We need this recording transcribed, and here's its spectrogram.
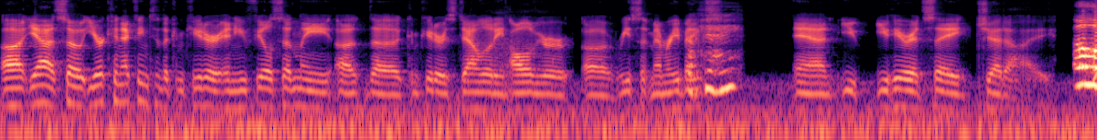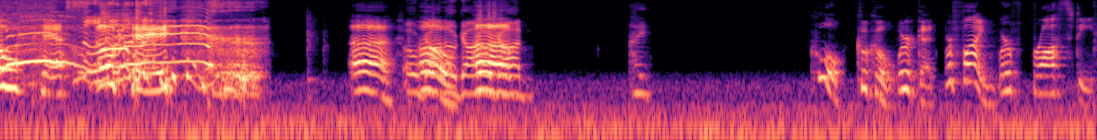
Uh, yeah, so you're connecting to the computer, and you feel suddenly uh, the computer is downloading all of your uh, recent memory banks, okay. and you you hear it say Jedi. Oh yes. No. Okay. uh. Oh god, oh, god, oh um, god. I. Cool, cool, cool. We're good. We're fine. We're frosty.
